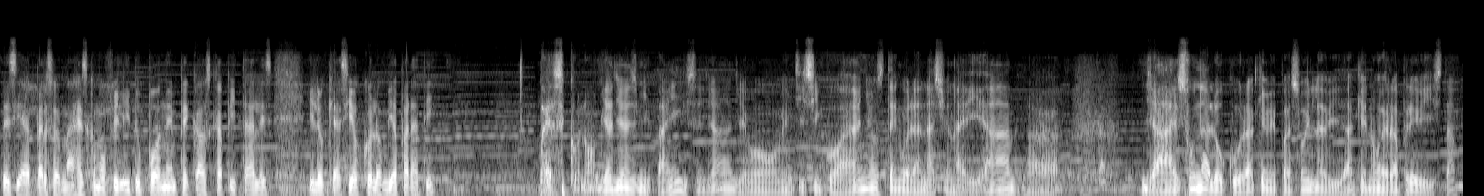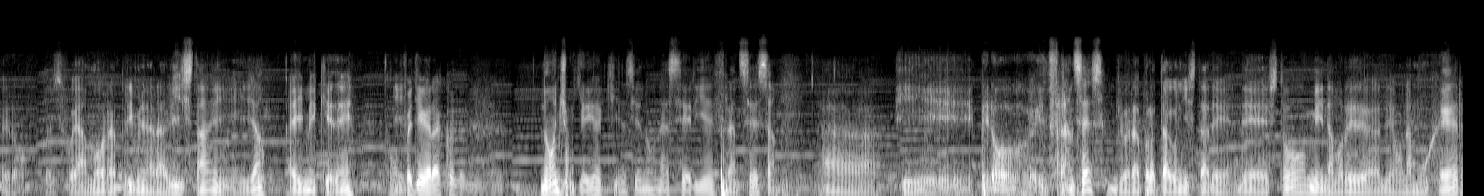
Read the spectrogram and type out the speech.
decía de personajes como Philippe Dupont en Pecados Capitales y lo que ha sido Colombia para ti. Pues Colombia ya es mi país, ya llevo 25 años, tengo la nacionalidad, uh, ya es una locura que me pasó en la vida, que no era prevista, pero pues fue amor a primera vista y ya, ahí me quedé. ¿Cómo fue llegar a Colombia? No, yo llegué aquí haciendo una serie francesa, uh, y, pero en francés. Yo era protagonista de, de esto, me enamoré de, de una mujer.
